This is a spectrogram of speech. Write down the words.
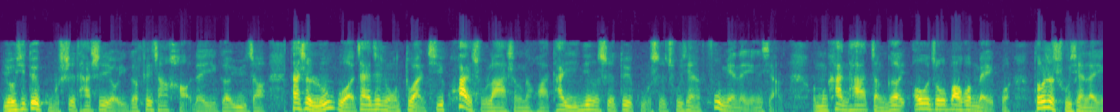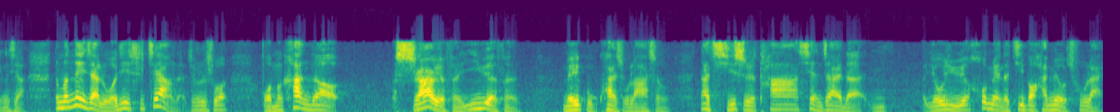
尤其对股市，它是有一个非常好的一个预兆。但是如果在这种短期快速拉升的话，它一定是对股市出现负面的影响。我们看它整个欧洲，包括美国，都是出现了影响。那么内在逻辑是这样的，就是说，我们看到十二月份、一月份美股快速拉升，那其实它现在的由于后面的季报还没有出来，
